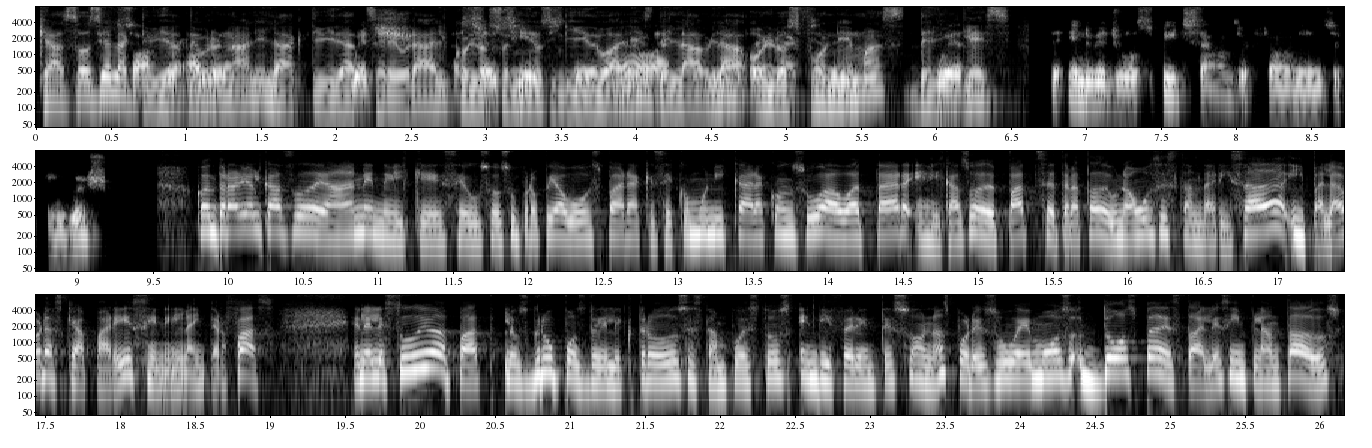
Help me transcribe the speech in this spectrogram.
que asocia la actividad neuronal y la actividad cerebral con los sonidos individuales del habla o los fonemas del inglés. Contrario al caso de Anne, en el que se usó su propia voz para que se comunicara con su avatar, en el caso de Pat se trata de una voz estandarizada y palabras que aparecen en la interfaz. En el estudio de Pat, los grupos de electrodos están puestos en diferentes zonas, por eso vemos dos pedestales implantados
